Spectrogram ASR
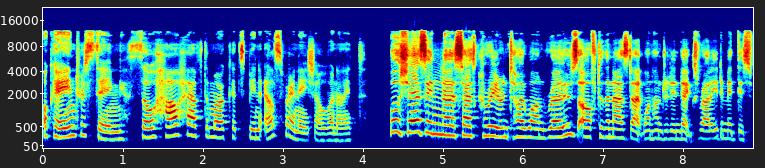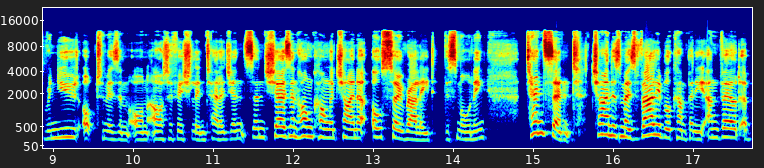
Okay, interesting. So, how have the markets been elsewhere in Asia overnight? Well, shares in uh, South Korea and Taiwan rose after the Nasdaq 100 index rallied amid this renewed optimism on artificial intelligence. And shares in Hong Kong and China also rallied this morning. Tencent, China's most valuable company, unveiled a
